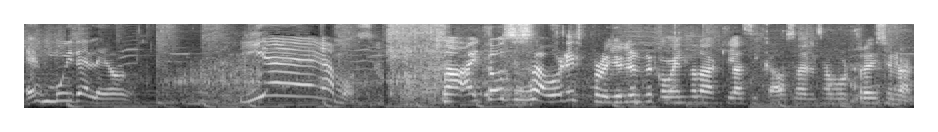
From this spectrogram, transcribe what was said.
es muy de león. Llegamos. O sea, hay todos esos sabores, pero yo les recomiendo la clásica, o sea, el sabor tradicional.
